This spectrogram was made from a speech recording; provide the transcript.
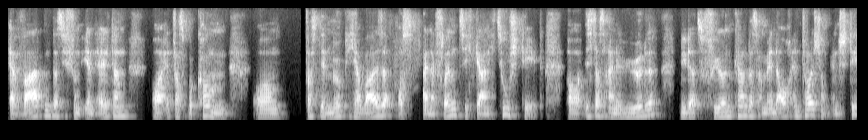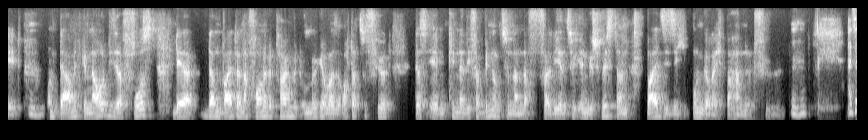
erwarten, dass sie von ihren Eltern oh, etwas bekommen, um, was denn möglicherweise aus einer Fremdsicht gar nicht zusteht, ist das eine Hürde, die dazu führen kann, dass am Ende auch Enttäuschung entsteht. Mhm. Und damit genau dieser Frust, der dann weiter nach vorne getragen wird und möglicherweise auch dazu führt, dass eben Kinder die Verbindung zueinander verlieren, zu ihren Geschwistern, weil sie sich ungerecht behandelt fühlen. Mhm. Also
